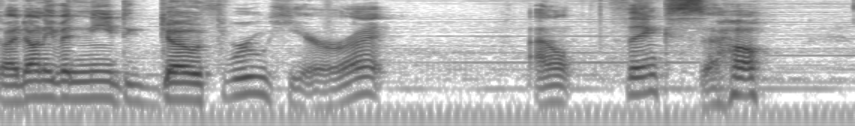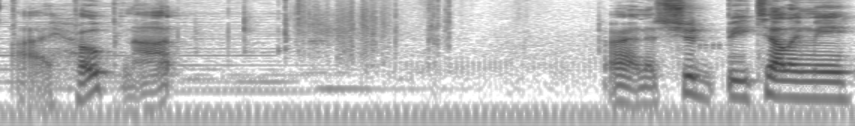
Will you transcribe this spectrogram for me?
So I don't even need to go through here, right? I don't think so. I hope not. Alright, and it should be telling me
